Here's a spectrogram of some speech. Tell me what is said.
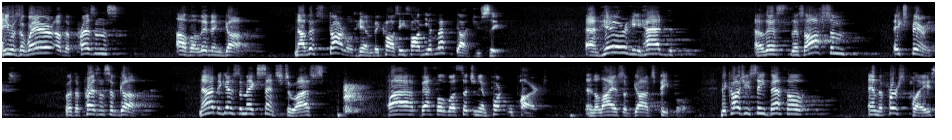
He was aware of the presence of a living God. Now, this startled him because he thought he had left God, you see. And here he had uh, this, this awesome experience with the presence of God. Now it begins to make sense to us why Bethel was such an important part in the lives of God's people. Because you see, Bethel, in the first place,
